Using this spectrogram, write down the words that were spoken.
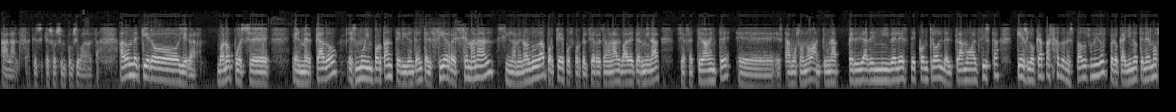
al alza, que eso es impulsivo al alza. ¿A dónde quiero llegar? Bueno, pues eh, el mercado es muy importante, evidentemente, el cierre semanal, sin la menor duda. ¿Por qué? Pues porque el cierre semanal va a determinar si efectivamente eh, estamos o no ante una pérdida de niveles de control del tramo alcista, que es lo que ha pasado en Estados Unidos, pero que allí no tenemos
